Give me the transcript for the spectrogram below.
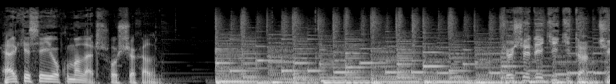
Herkese iyi okumalar, hoşçakalın. Köşedeki Kitapçı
